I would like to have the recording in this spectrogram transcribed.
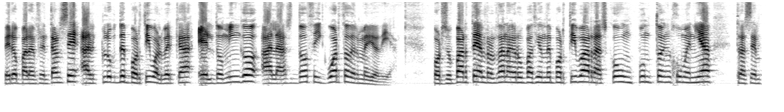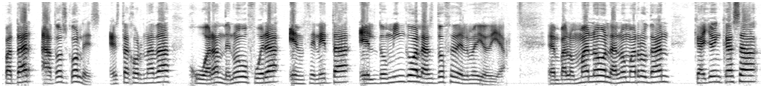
pero para enfrentarse al Club Deportivo Alberca el domingo a las doce y cuarto del mediodía. Por su parte, el Roldán Agrupación Deportiva rascó un punto en Jumenía tras empatar a dos goles. Esta jornada jugarán de nuevo fuera en Ceneta el domingo a las 12 del mediodía. En balonmano, la Loma Roldán cayó en casa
